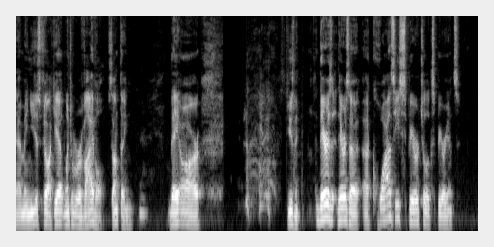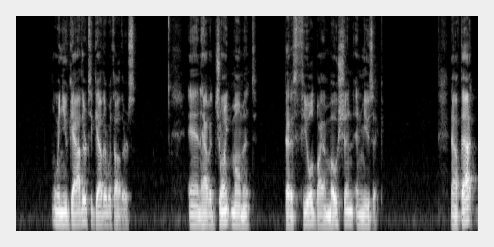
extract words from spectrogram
I mean, you just feel like yeah, went to a revival, something. Mm-hmm. They are, excuse me, there's there's a, a quasi spiritual experience when you gather together with others and have a joint moment that is fueled by emotion and music. Now, if that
